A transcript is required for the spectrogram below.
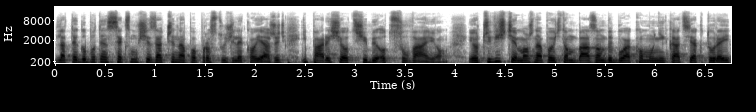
dlatego, bo ten seks mu się zaczyna po prostu źle kojarzyć i pary się od siebie odsuwają. I oczywiście można powiedzieć, tą bazą by była komunikacja, której,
